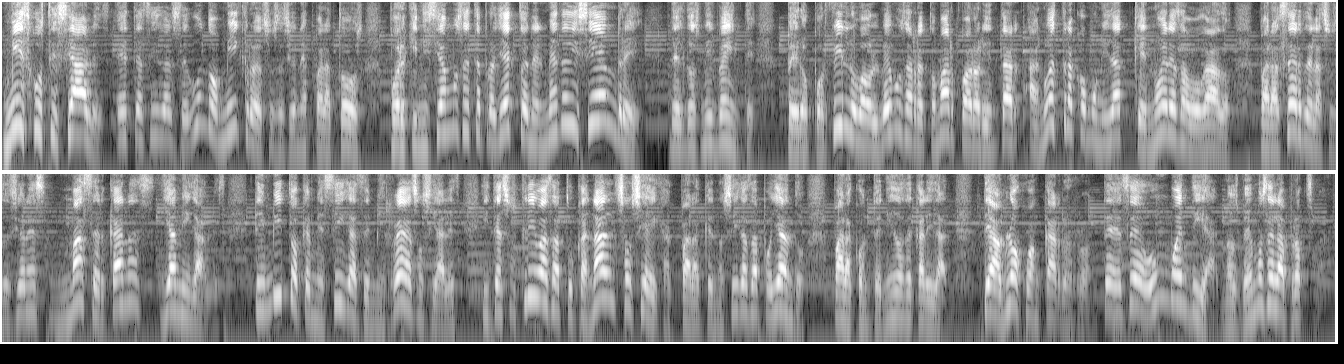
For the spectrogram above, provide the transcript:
Mis justiciables, este ha sido el segundo micro de asociaciones para todos, porque iniciamos este proyecto en el mes de diciembre del 2020, pero por fin lo volvemos a retomar para orientar a nuestra comunidad que no eres abogado, para hacer de las asociaciones más cercanas y amigables. Te invito a que me sigas en mis redes sociales y te suscribas a tu canal Sociajack para que nos sigas apoyando para contenidos de calidad. Te habló Juan Carlos Ron, te deseo un buen día, nos vemos en la próxima.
